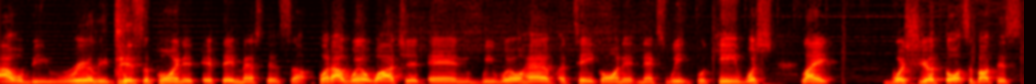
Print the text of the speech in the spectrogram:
I would be really disappointed if they mess this up. But I will watch it and we will have a take on it next week. But Key, what's like what's your thoughts about this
